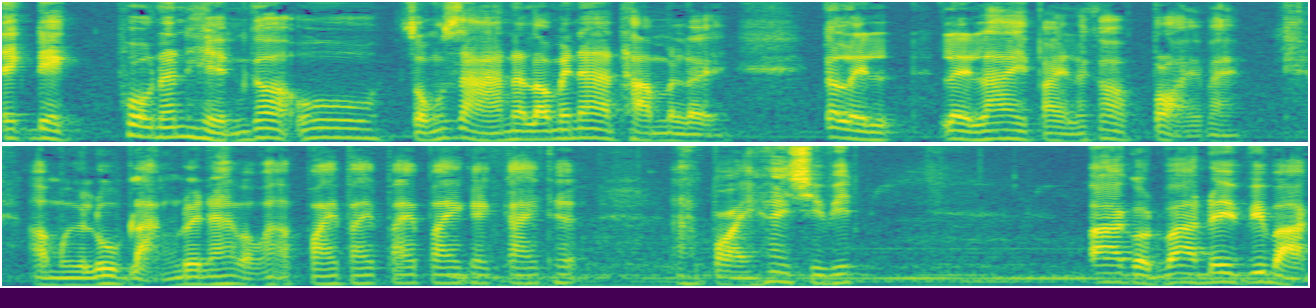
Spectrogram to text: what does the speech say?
เด็กๆ พวกนั้นเห็นก็ โอ้สงสารนะเราไม่น่าทำมันเลย ก็เลยเลยไล่ไปแล้วก็ปล่อยไป เอามือรูปหลังด้วยนะบอกว่าไปไปไปไปไกลๆเถอะปล่อยให้ชีวิต ปรากฏว่าด้วยวิบาก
